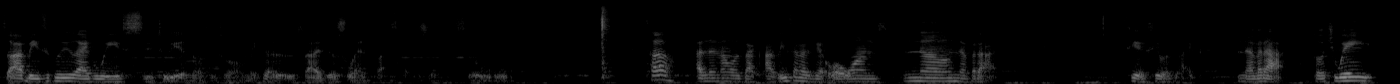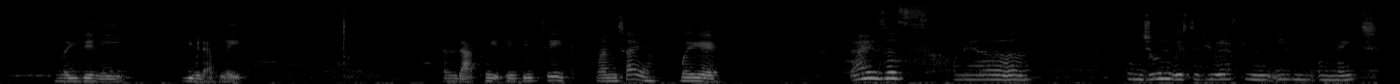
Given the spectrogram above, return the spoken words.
So I basically like wasted two years on sixth form because I just went for a scholarship. So tough. And then I was like, at least I could get all ones. No, never that. CXC was like, never that. Don't you wait. No, you didn't eat. Give me that plate. And that plate they did take. Let me tell you. But yeah. That is us. Yeah. Enjoy the rest of your afternoon, evening, or night.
